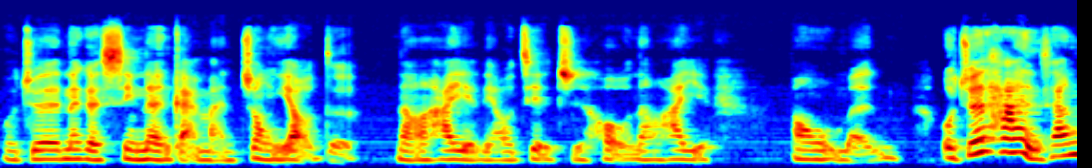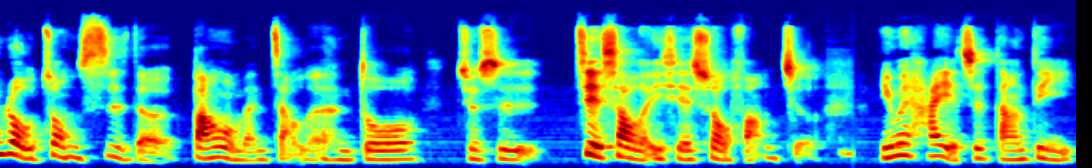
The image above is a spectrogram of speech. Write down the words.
我觉得那个信任感蛮重要的。然后他也了解之后，然后他也帮我们。我觉得他很像肉粽似的，帮我们找了很多，就是介绍了一些受访者，因为他也是当地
